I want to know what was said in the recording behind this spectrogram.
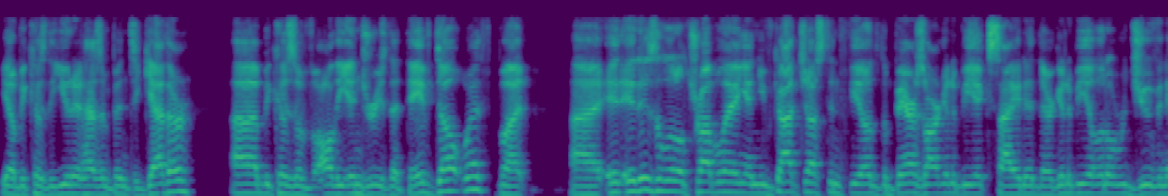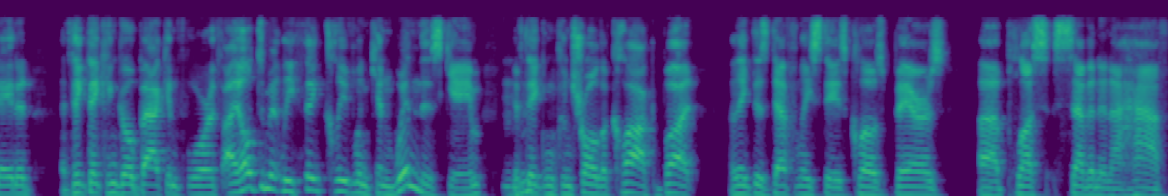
you know, because the unit hasn't been together uh, because of all the injuries that they've dealt with, but uh, it, it is a little troubling. And you've got Justin Fields. The Bears are going to be excited. They're going to be a little rejuvenated. I think they can go back and forth. I ultimately think Cleveland can win this game mm-hmm. if they can control the clock, but I think this definitely stays close. Bears uh, plus seven and a half.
